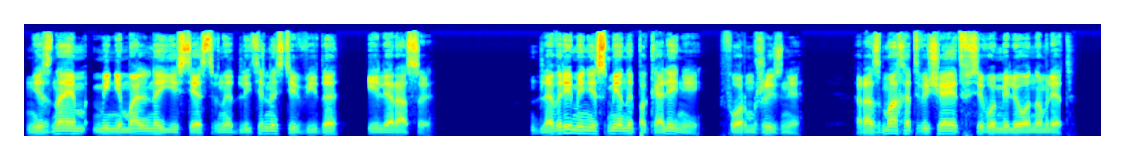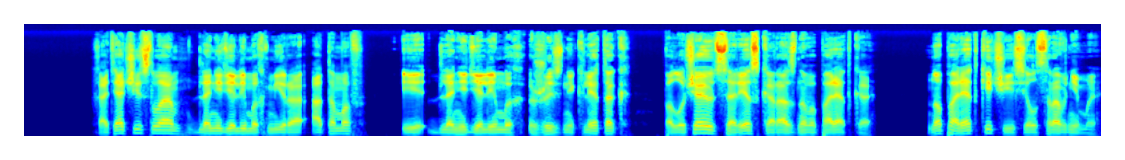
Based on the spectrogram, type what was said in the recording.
не знаем минимальной естественной длительности вида или расы. Для времени смены поколений, форм жизни, размах отвечает всего миллионам лет. Хотя числа для неделимых мира атомов и для неделимых жизни клеток получаются резко разного порядка, но порядки чисел сравнимы.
